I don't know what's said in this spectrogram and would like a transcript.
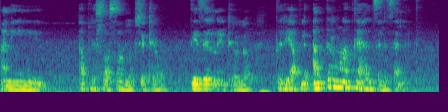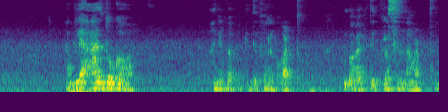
आणि आपल्या श्वासावर लक्ष ठेवा. ते जर नाही ठेवलं तरी आपल्या अंतर्मनात काय हालचाली चालल्यात आपल्या आज डोकं व्हा. आणि बघा किती फरक वाटतो. बघा किती प्रसन्न वाटतं.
